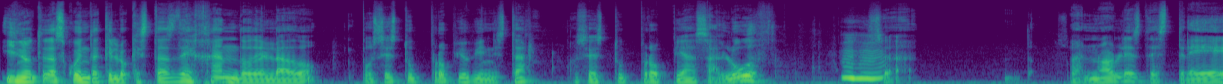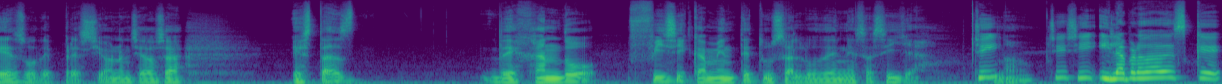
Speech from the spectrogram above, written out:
y no te das cuenta que lo que estás dejando de lado, pues es tu propio bienestar, o sea, es tu propia salud. O sea, o sea, no hables de estrés o depresión, ansiedad, o sea, estás dejando físicamente tu salud en esa silla. Sí, ¿no? sí, sí. Y la verdad es que,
